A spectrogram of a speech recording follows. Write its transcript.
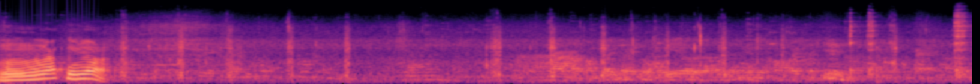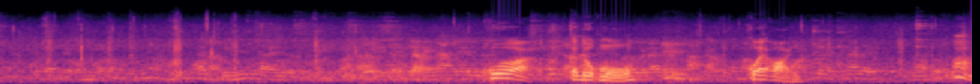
อืมนักกินอะคั่วกระดูกหมูกล้วยอ่อนอืม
